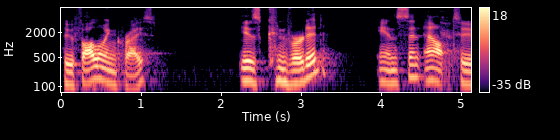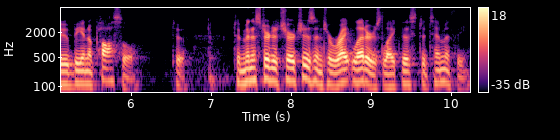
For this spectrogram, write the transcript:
who, following Christ, is converted and sent out to be an apostle, to, to minister to churches and to write letters like this to Timothy.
